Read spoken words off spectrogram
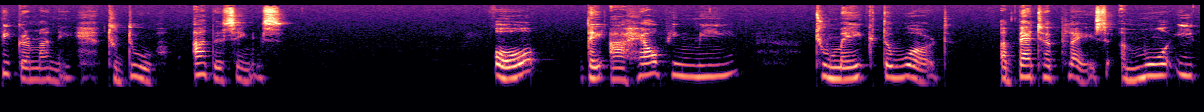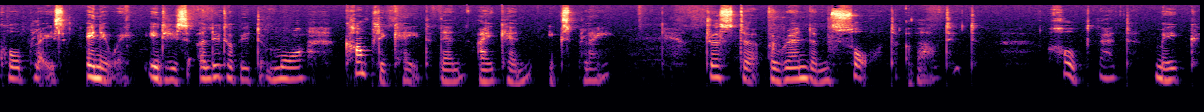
bigger money, to do other things or they are helping me to make the world a better place, a more equal place. Anyway, it is a little bit more complicated than I can explain. Just a, a random thought about it. Hope that make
